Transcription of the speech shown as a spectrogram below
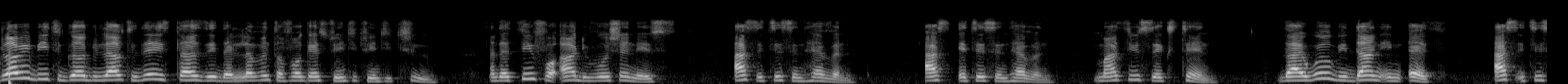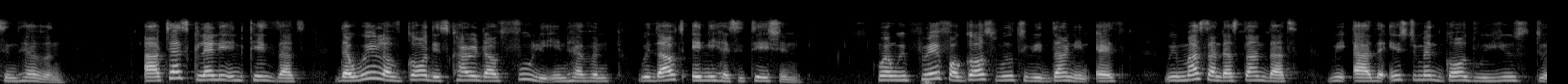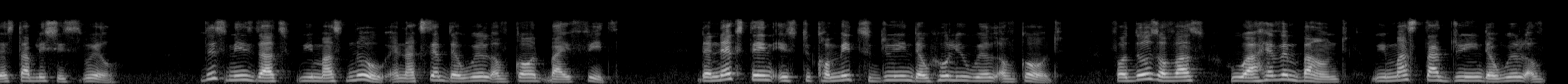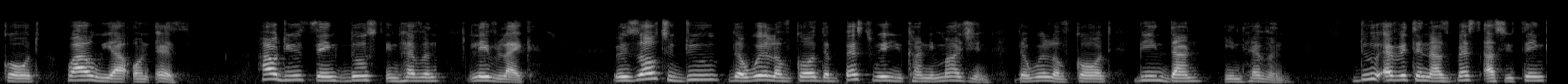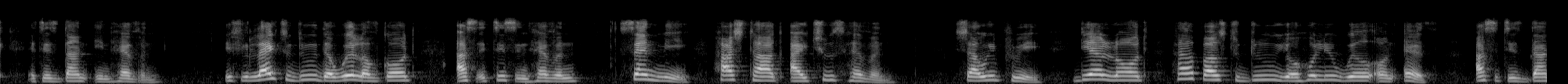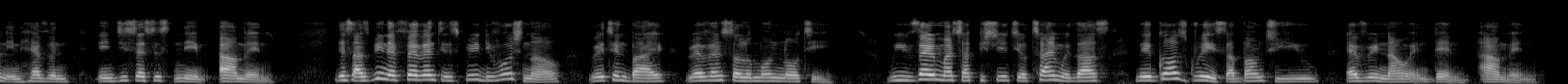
Glory be to God, beloved. Today is Thursday, the 11th of August 2022, and the theme for our devotion is As it is in heaven. As it is in heaven. Matthew 6:10. Thy will be done in earth as it is in heaven. Our text clearly indicates that the will of God is carried out fully in heaven without any hesitation. When we pray for God's will to be done in earth, we must understand that we are the instrument God will use to establish His will. This means that we must know and accept the will of God by faith. The next thing is to commit to doing the holy will of God. For those of us who are heaven bound, we must start doing the will of God while we are on earth. How do you think those in heaven live like? Resolve to do the will of God the best way you can imagine the will of God being done in heaven. Do everything as best as you think it is done in heaven. If you like to do the will of God as it is in heaven, send me hashtag I choose heaven. Shall we pray? Dear Lord, help us to do your holy will on earth as it is done in heaven. In Jesus' name, Amen. This has been a fervent in spirit devotional written by Reverend Solomon Naughty. We very much appreciate your time with us. May God's grace abound to you every now and then. Amen.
